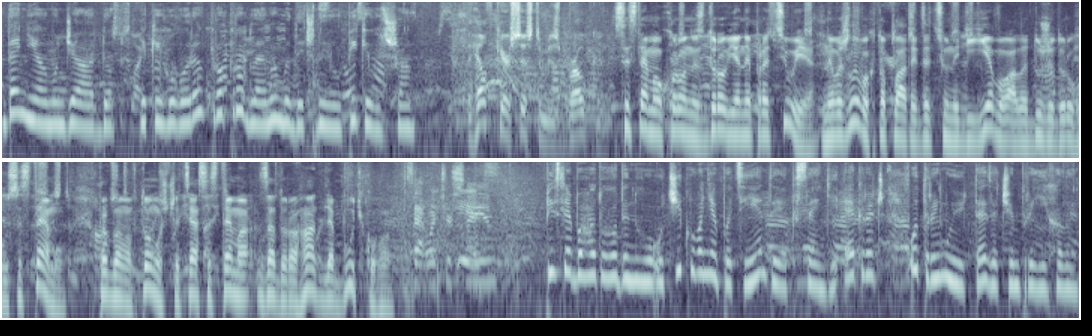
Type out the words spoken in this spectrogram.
Даніел Монджіардо, який говорив про проблеми медичної опіки у США. Система охорони здоров'я не працює. Неважливо, хто платить за цю недієву, але дуже дорогу систему. Проблема в тому, що ця система задорога для будь-кого. Після багатогодинного очікування пацієнти, як Сенді Екрич, отримують те, за чим приїхали.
